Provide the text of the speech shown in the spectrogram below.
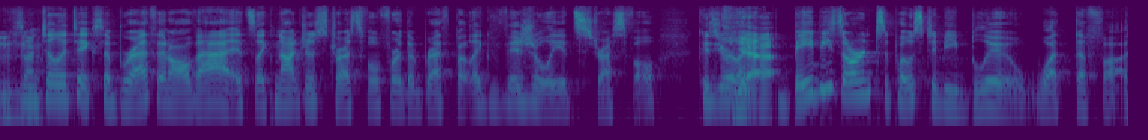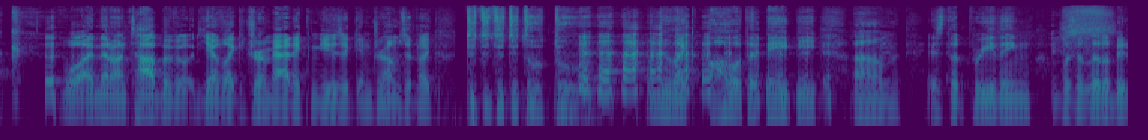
Mm-hmm. So until it takes a breath and all that, it's like not just stressful for the breath, but like visually, it's stressful. Because you're like, Yeah. babies aren't supposed to be blue. What the fuck? well and then on top of it you have like dramatic music and drums that are like and you're like oh the baby um is the breathing was a little bit.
